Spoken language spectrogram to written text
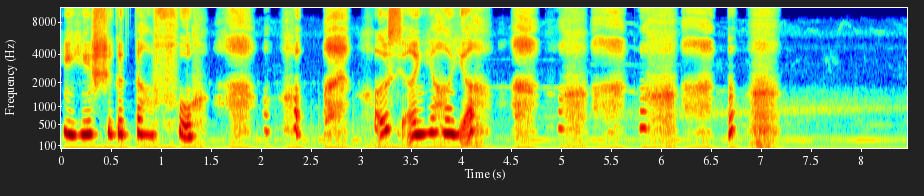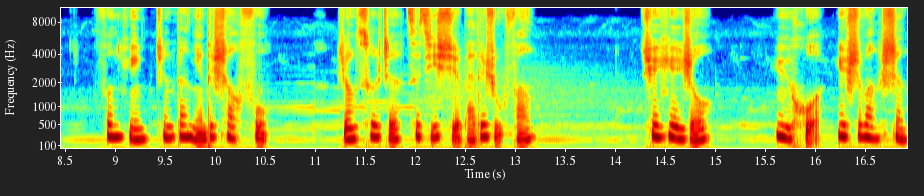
依依是个荡妇，好想要呀。风云正当年的少妇，揉搓着自己雪白的乳房，却越揉，欲火越是旺盛。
